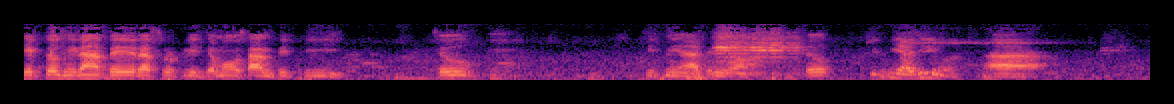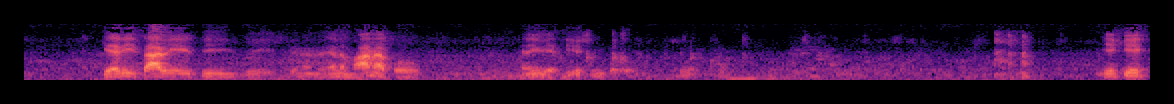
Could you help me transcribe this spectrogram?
એક તો નિરાતે રસ રોટલી જમો શાંતિથી. શું? ચિત્તની હાજરીમાં. શું? ચિત્તની હાજરીમાં હા. કેરી હતી એને- માન આપો. એની વેલ્યુએશન કરો. એક એક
